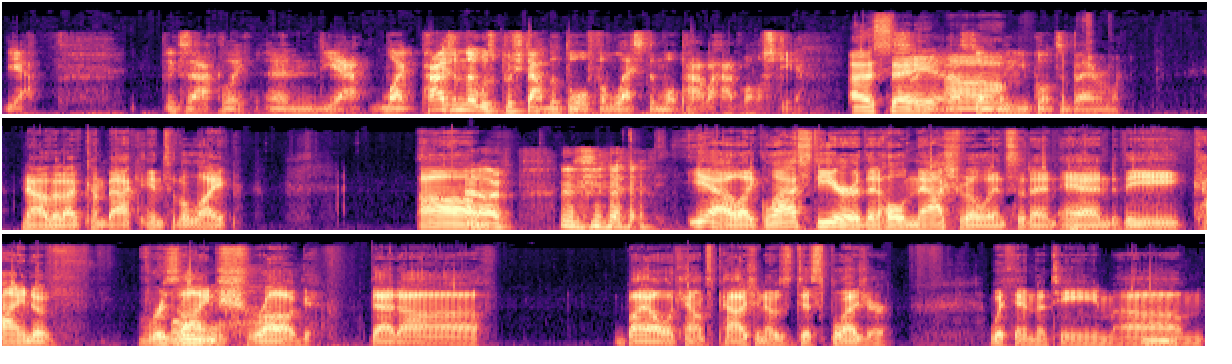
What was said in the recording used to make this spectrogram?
Yeah. Exactly. And yeah, like Pagenaud was pushed out the door for less than what Power had last year. I would So, say yeah, that's something um, you've got to bear in mind. now that I've come back into the light. Um, Hello. yeah, like last year, the whole Nashville incident and the kind of resigned Ooh. shrug that, uh, by all accounts, Pagenaud's displeasure within the team. Um,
